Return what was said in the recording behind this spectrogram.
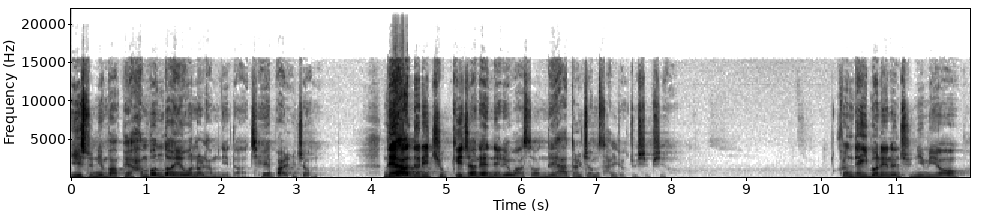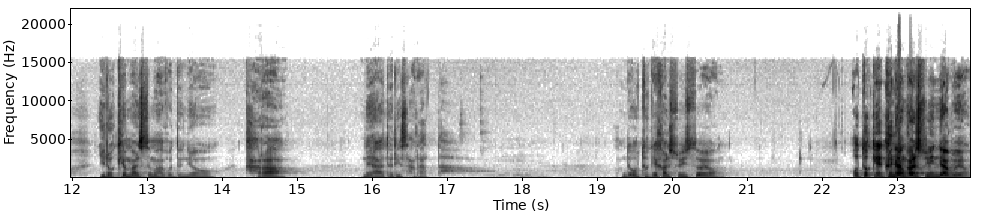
예수님 앞에 한 번 더 애원을 합니다. 제발 좀. 내 아들이 죽기 전에 내려와서 내 아들 좀 살려주십시오. 그런데 이번에는 주님이요, 이렇게 말씀하거든요. 가라, 내 아들이 살았다. 근데 어떻게 갈 수 있어요? 어떻게 그냥 갈 수 있냐고요?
